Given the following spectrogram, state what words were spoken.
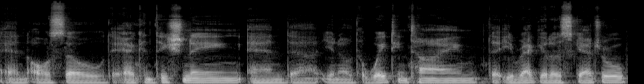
and also the air conditioning and uh, you know the waiting time, the irregular schedule.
